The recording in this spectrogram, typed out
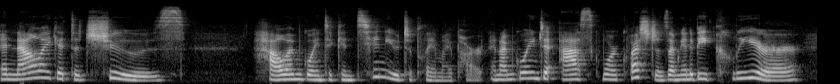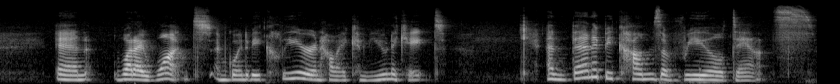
and now I get to choose how I'm going to continue to play my part. And I'm going to ask more questions. I'm going to be clear in what I want, I'm going to be clear in how I communicate. And then it becomes a real dance.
